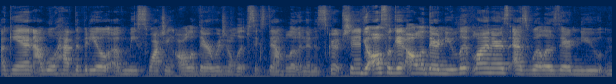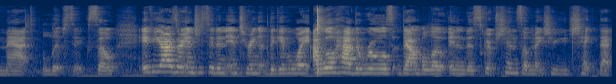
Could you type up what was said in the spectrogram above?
again, I will have the video of me swatching all of their original lipsticks down below in the description. You'll also get all of their new lip liners as well as their new matte lipsticks. So if you guys are interested in entering the giveaway, I will have the rules down below in the description. So make sure you check that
